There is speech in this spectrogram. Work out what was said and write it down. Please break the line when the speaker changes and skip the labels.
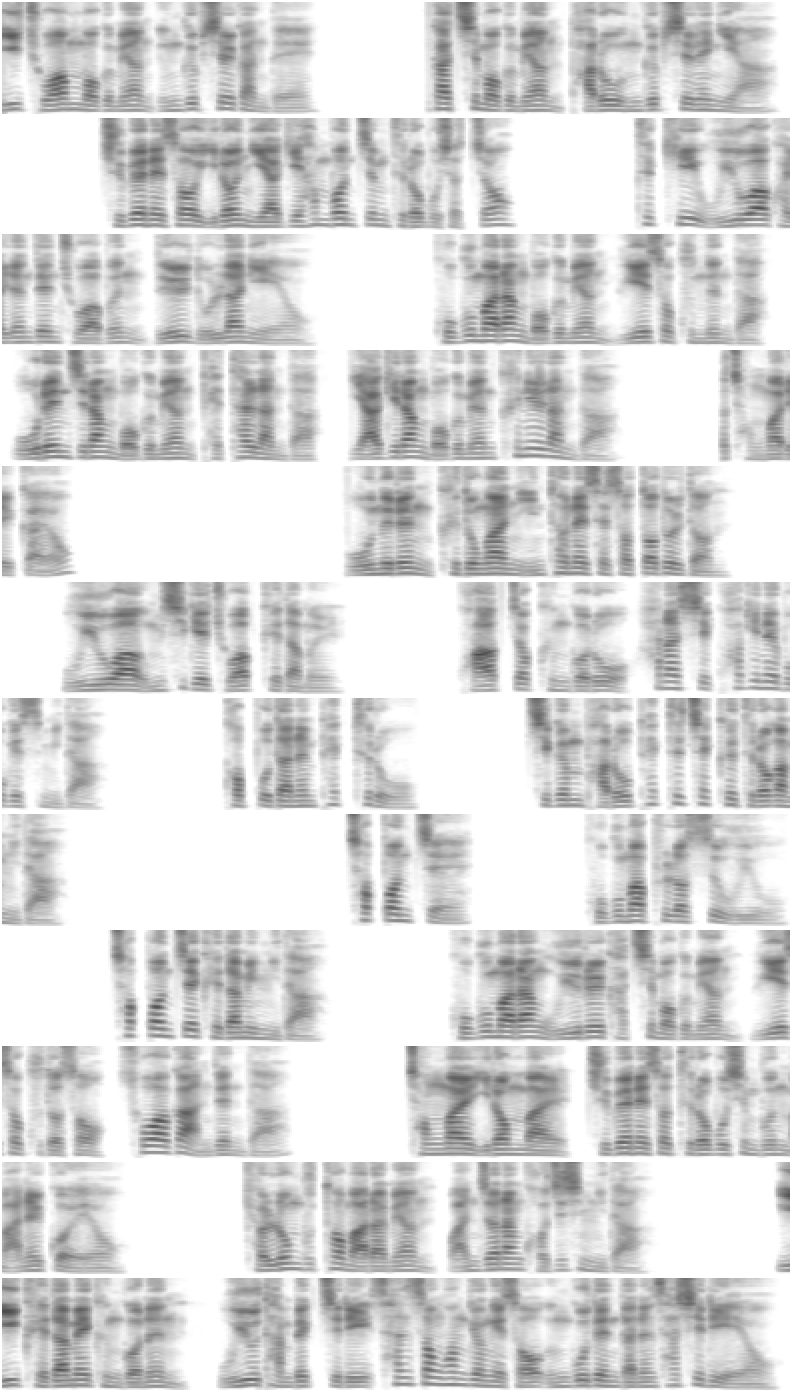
이 조합 먹으면 응급실 간대. 같이 먹으면 바로 응급실 행이야. 주변에서 이런 이야기 한 번쯤 들어보셨죠? 특히 우유와 관련된 조합은 늘 논란이에요. 고구마랑 먹으면 위에서 굳는다. 오렌지랑 먹으면 배탈 난다. 약이랑 먹으면 큰일 난다. 정말일까요? 오늘은 그동안 인터넷에서 떠돌던 우유와 음식의 조합 괴담을 과학적 근거로 하나씩 확인해 보겠습니다. 겉보다는 팩트로. 지금 바로 팩트체크 들어갑니다. 첫 번째, 고구마 플러스 우유. 첫 번째 괴담입니다. 고구마랑 우유를 같이 먹으면 위에서 굳어서 소화가 안 된다. 정말 이런 말 주변에서 들어보신 분 많을 거예요. 결론부터 말하면 완전한 거짓입니다. 이 괴담의 근거는 우유 단백질이 산성 환경에서 응고된다는 사실이에요.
